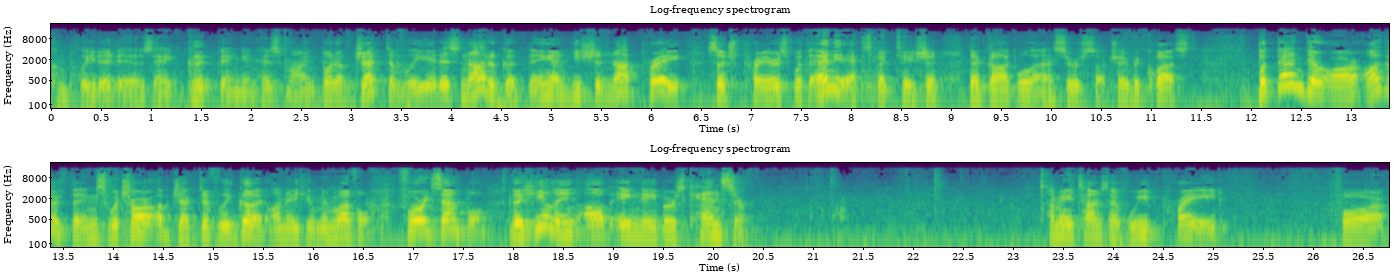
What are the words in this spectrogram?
completed is a good thing in his mind, but objectively it is not a good thing, and he should not pray such prayers with any expectation that God will answer such a request. But then there are other things which are objectively good on a human level. For example, the healing of a neighbor's cancer. How many times have we prayed for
